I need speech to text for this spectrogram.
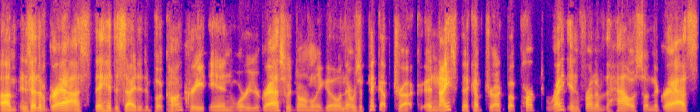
Um, instead of grass, they had decided to put concrete in where your grass would normally go, and there was a pickup truck, a nice pickup truck, but parked right in front of the house on the grass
